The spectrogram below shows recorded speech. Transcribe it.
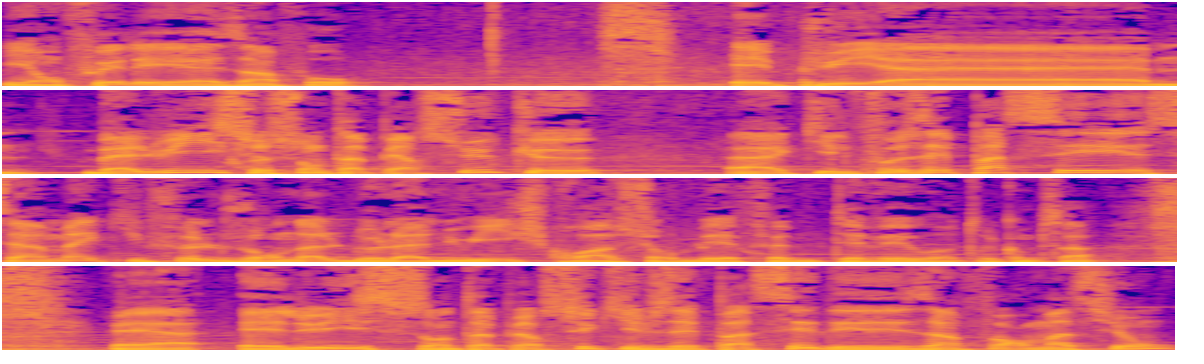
et on fait les infos. Et puis, euh, ben lui, ils se sont aperçus que euh, qu'il faisait passer. C'est un mec qui fait le journal de la nuit, je crois, sur BFM TV ou un truc comme ça. Et, euh, et lui, ils se sont aperçus qu'il faisait passer des informations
